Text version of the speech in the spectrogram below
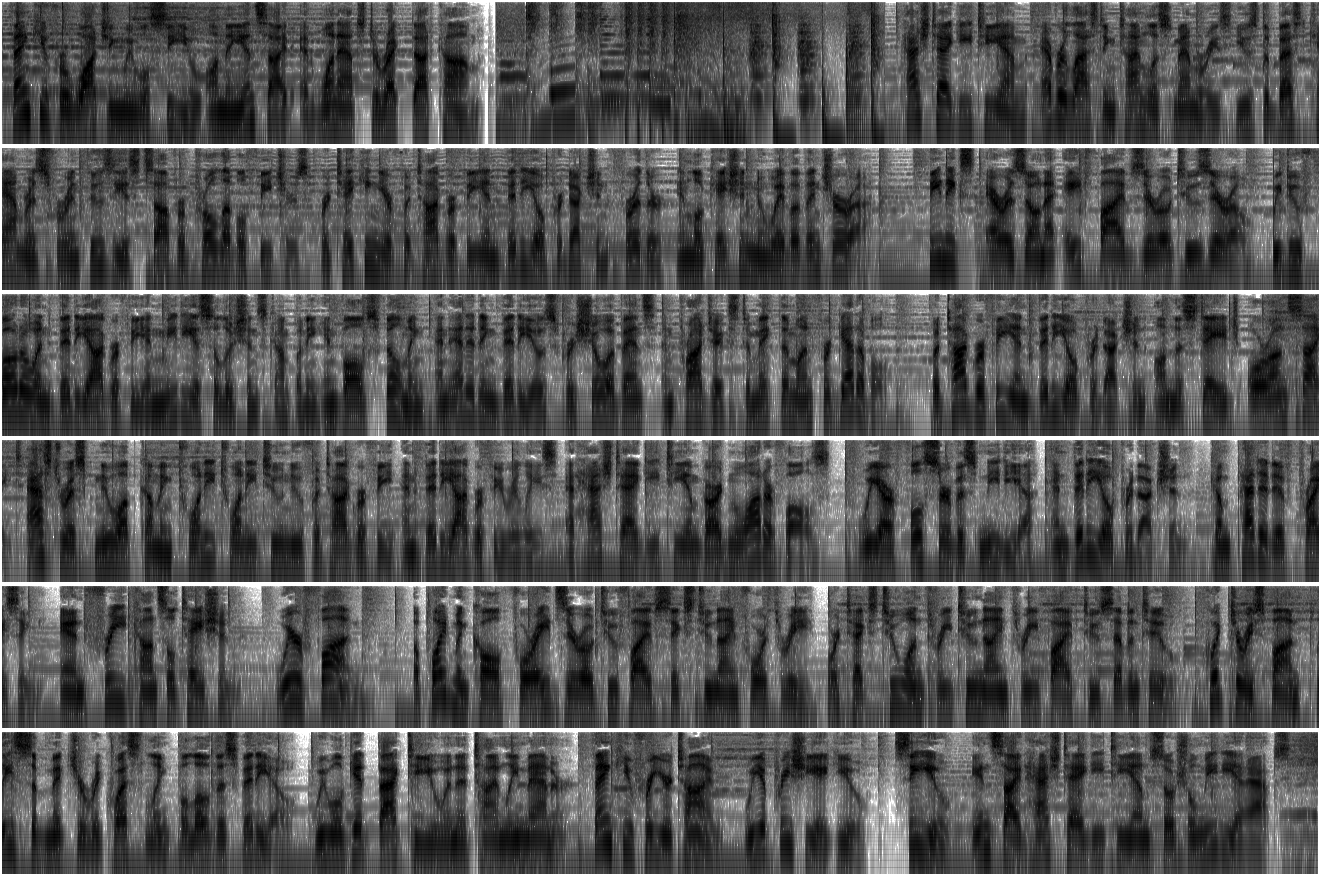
Thank you for watching we will see you on the inside at oneappsdirect.com. Hashtag ETM, Everlasting Timeless Memories use the best cameras for enthusiasts offer pro-level features for taking your photography and video production further in location Nueva Ventura. Phoenix, Arizona 85020. We do photo and videography and media solutions company involves filming and editing videos for show events and projects to make them unforgettable photography and video production on the stage or on site. Asterisk new upcoming 2022 new photography and videography release at hashtag ETM Garden Waterfalls. We are full service media and video production, competitive pricing, and free consultation. We're fun. Appointment call 480-256-2943 or text 213-293-5272. Quick to respond, please submit your request link below this video. We will get back to you in a timely manner. Thank you for your time. We appreciate you. See you inside hashtag ETM social media apps.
